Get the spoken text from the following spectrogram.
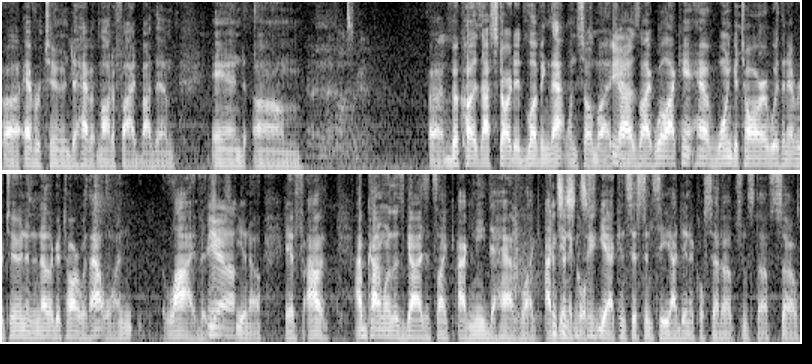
uh, Evertune to have it modified by them, and um, uh, because I started loving that one so much, Yeah. I was like, well, I can't have one guitar with an Evertune and another guitar without one live. Yeah. least, you know, if I. I'm kind of one of those guys. It's like I need to have like identical, Consistency. yeah, consistency, identical setups and stuff. So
